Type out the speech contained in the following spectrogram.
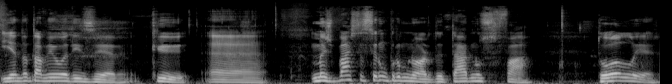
e então estava eu a dizer que. ah, mas basta ser um pormenor de estar no sofá, estou a ler,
